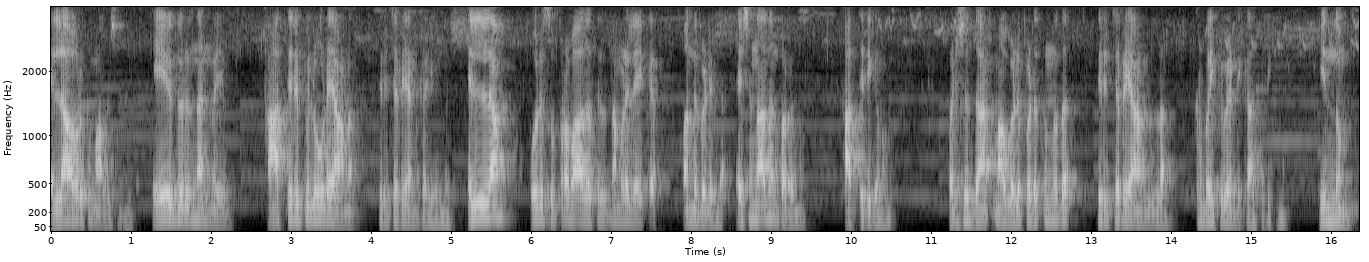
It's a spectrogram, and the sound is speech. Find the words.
എല്ലാവർക്കും ആവശ്യമുണ്ട്. ഏതൊരു നന്മയും കാത്തിരിപ്പിലൂടെയാണ് തിരിച്ചറിയാൻ കഴിയുന്നത് എല്ലാം ഒരു സുപ്രഭാതത്തിൽ നമ്മളിലേക്ക് വന്നുപെടില്ല. യേശുനാഥൻ പറഞ്ഞു കാത്തിരിക്കണം. പരിശുദ്ധാത്മാവ് വെളിപ്പെടുത്തുന്നത് തിരിച്ചറിയാനുള്ള കൃപയ്ക്ക് വേണ്ടി കാത്തിരിക്കുന്നു. ഇന്നും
